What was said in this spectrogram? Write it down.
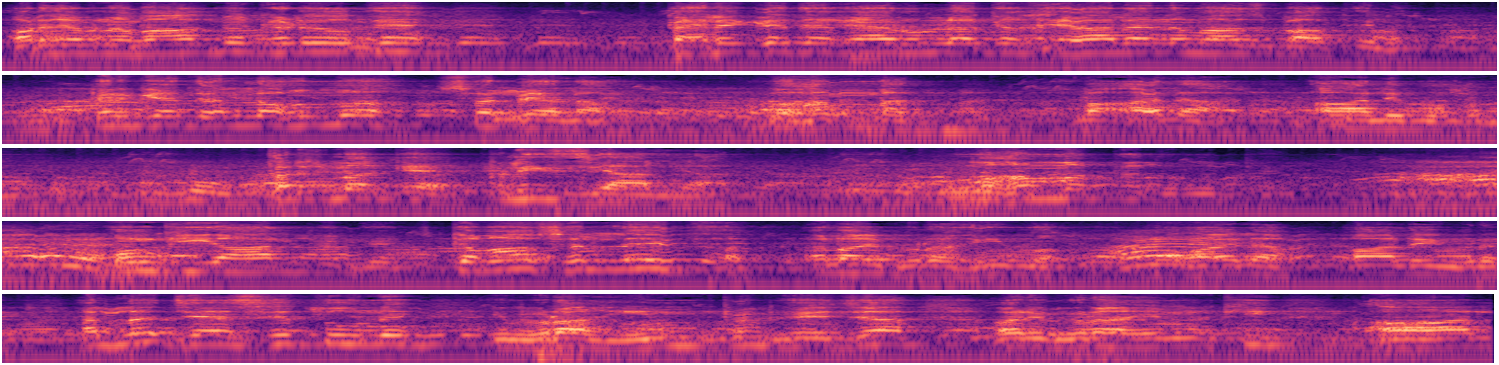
اور جب نماز میں کھڑے ہوتے ہیں، پہلے کہتے ہیں غیر اللہ کا خیال ہے نماز باطل۔ ہے پھر کہتے ہیں اللہم صلی اللہ محمد وعلا آل محمد۔ ترجمہ کیا ہے؟ پلیز یا اللہ، محمد پہ درود پہ ان کی آل پہ بھیج۔ کما صلی اللہ تھا اللہ ابراہیم وعلا آل ابراہیم۔ اللہ جیسے تو نے ابراہیم پہ بھیجا اور ابراہیم کی آل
